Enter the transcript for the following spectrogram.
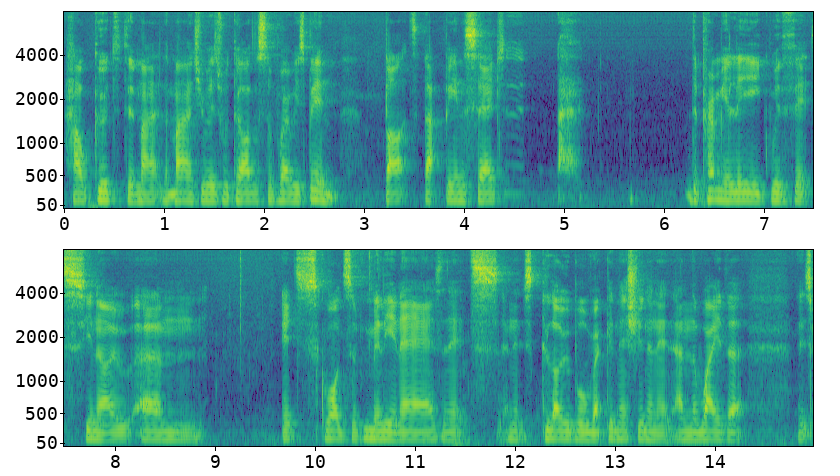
how good the man, the manager is, regardless of where he's been. But that being said, the Premier League with its you know um, its squads of millionaires and its and its global recognition and it and the way that it's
